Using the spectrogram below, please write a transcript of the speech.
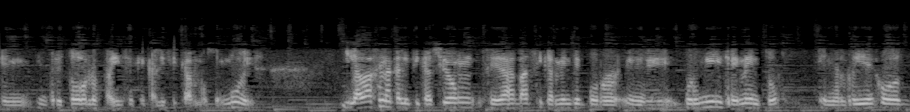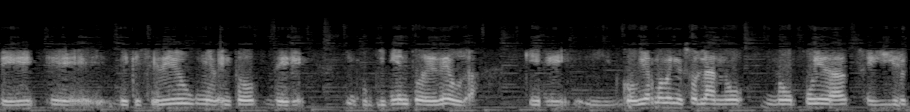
entre todos los países que calificamos en Moody's. Y la baja en la calificación se da básicamente por, eh, por un incremento en el riesgo de, eh, de que se dé un evento de incumplimiento de deuda, que el gobierno venezolano no pueda seguir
